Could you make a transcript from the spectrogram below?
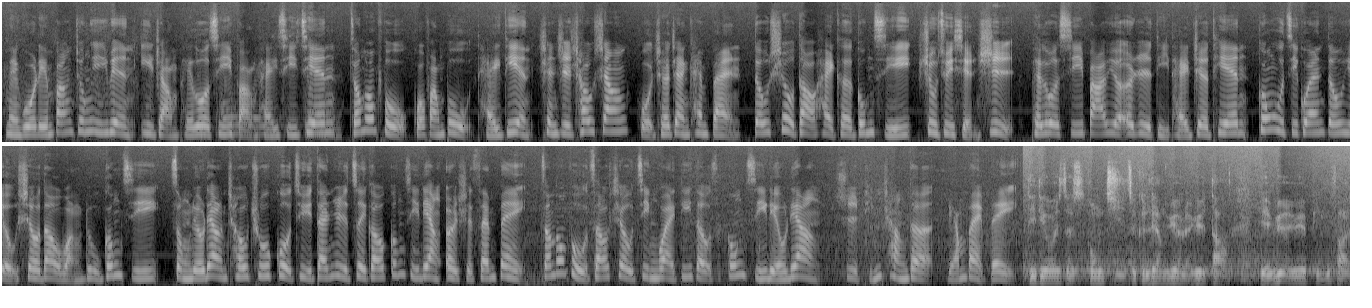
美国联邦众议院议长佩洛西访台期间，总统府、国防部、台电，甚至超商、火车站看板都受到骇客攻击。数据显示。佩洛西八月二日抵台这天，公务机关都有受到网络攻击，总流量超出过去单日最高攻击量二十三倍。总统府遭受境外 DDoS 攻击，流量是平常的两百倍。DDoS 的攻击这个量越来越大，也越来越频繁，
